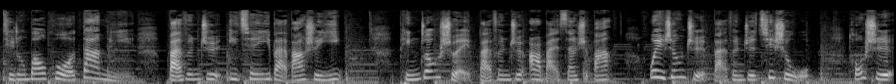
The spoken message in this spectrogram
其中包括大米百分之一千一百八十一。瓶装水百分之二百三十八，卫生纸百分之七十五。同时，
